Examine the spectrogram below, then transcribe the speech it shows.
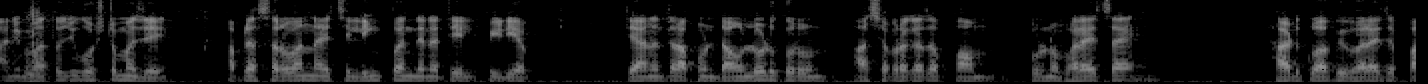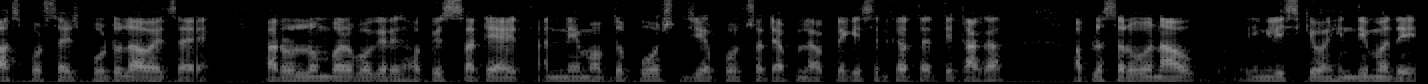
आणि महत्त्वाची गोष्ट म्हणजे आपल्या सर्वांना याची लिंक पण देण्यात येईल पी डी एफ त्यानंतर आपण डाउनलोड करून अशा प्रकारचा फॉर्म पूर्ण भरायचा आहे. हार्ड कॉपी भरायचं पासपोर्ट साईज फोटो लावायचा आहे. हा रोल नंबर वगैरे ऑफिससाठी आहेत आणि नेम ऑफ द पोस्ट जे पोस्टसाठी आपलं ॲप्लिकेशन करतात ते टाका. आपलं सर्व नाव इंग्लिश किंवा हिंदीमध्ये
